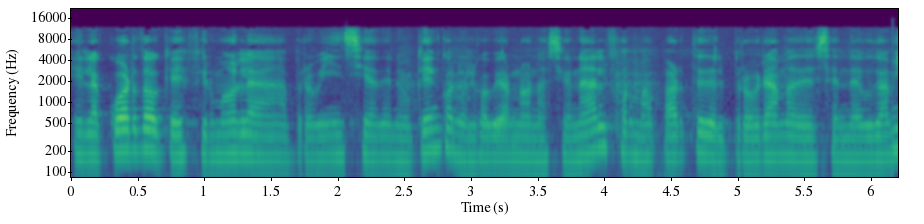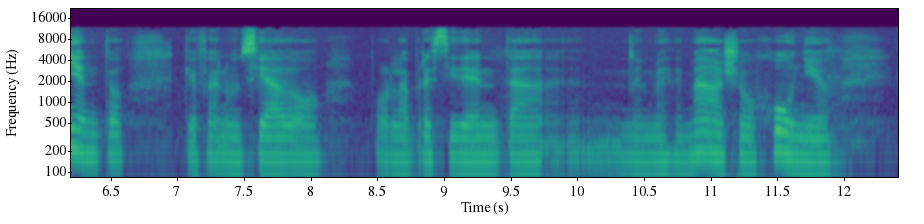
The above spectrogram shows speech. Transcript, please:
El acuerdo que firmó la provincia de Neuquén con el gobierno nacional forma parte del programa de desendeudamiento que fue anunciado por la presidenta en el mes de mayo, junio.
